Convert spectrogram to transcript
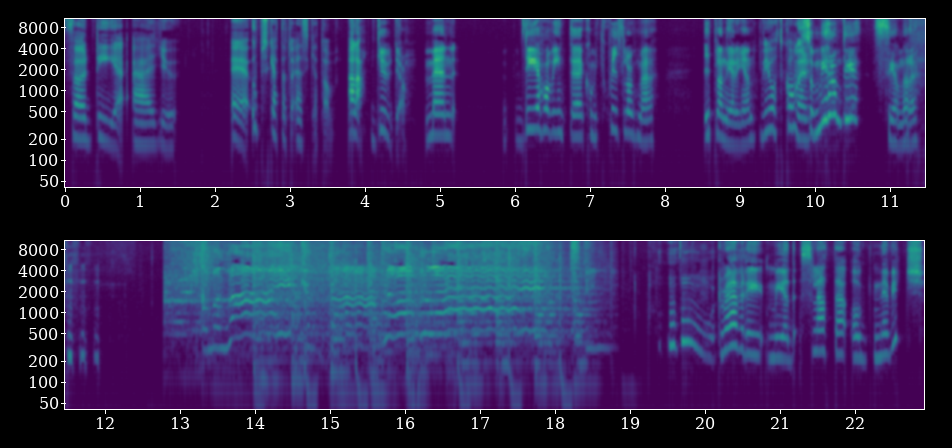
För det är ju eh, uppskattat och älskat av alla. Gud ja. Men det har vi inte kommit skitlångt med i planeringen. Vi återkommer. Så mer om det senare. Gravity med Zlata Ognevic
